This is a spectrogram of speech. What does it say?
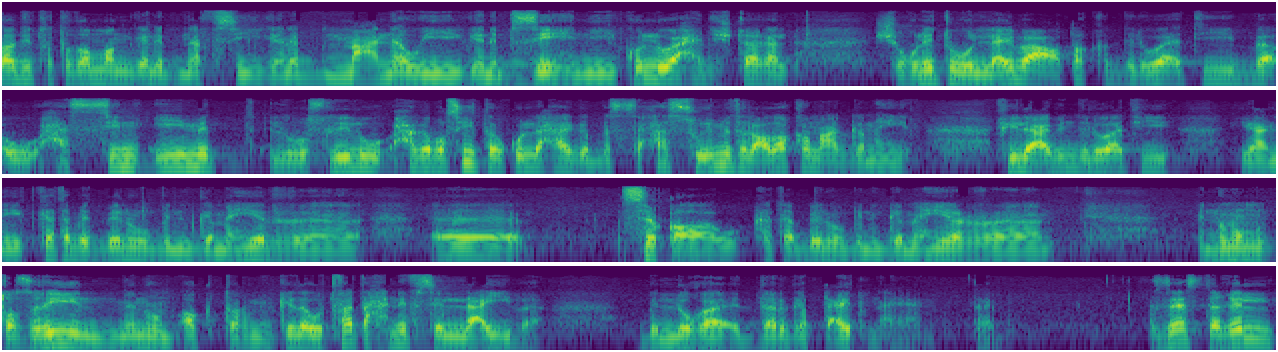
دي بتتضمن جانب نفسي جانب معنوي جانب ذهني. كل واحد يشتغل شغلته واللعيبة أعتقد دلوقتي بقوا حاسين قيمة اللي وصل له حاجة بسيطة وكل حاجة بس حسوا قيمة العلاقة مع الجماهير. في لاعبين دلوقتي يعني اتكتبت بينهم وبين الجماهير آآ آآ ثقة وكتب بينهم وبين الجماهير إن هم منتظرين منهم أكتر من كده واتفتح نفس اللعيبة باللغة الدارجة بتاعتنا يعني. طيب إزاي استغل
